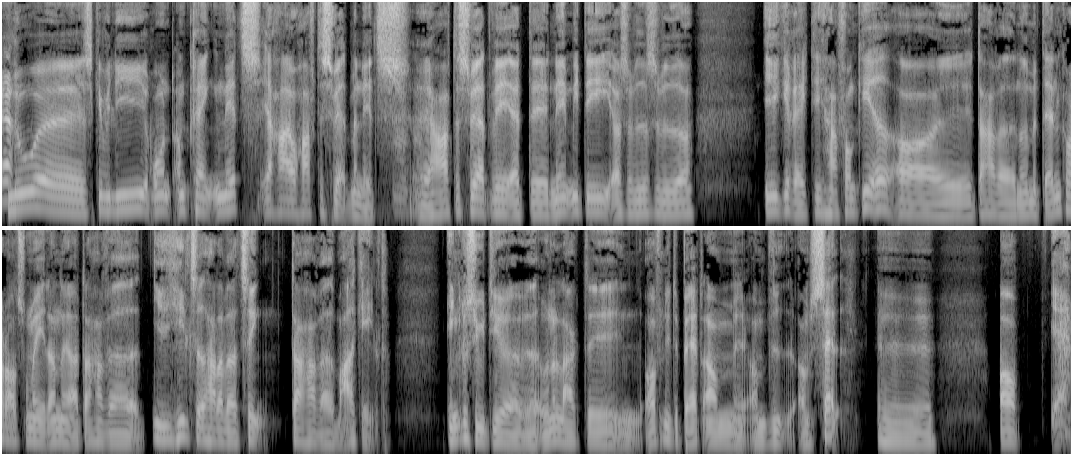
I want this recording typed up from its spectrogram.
ja. nu øh, skal vi lige rundt omkring Nets. Jeg har jo haft det svært med Nets. Mm-hmm. Jeg har haft det svært ved, at øh, nem idé og så videre, så videre ikke rigtig har fungeret, og øh, der har været noget med dankortautomaterne, og der har været, i hele tiden har der været ting, der har været meget galt. Inklusiv de har været underlagt øh, en offentlig debat om, øh, om, vid, om salg. Øh, og ja,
